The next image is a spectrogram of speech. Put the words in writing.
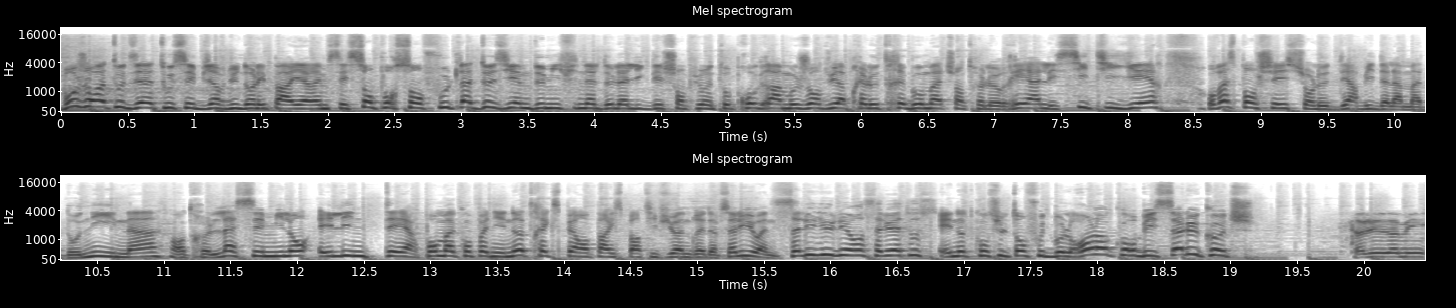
Bonjour à toutes et à tous et bienvenue dans les paris RMC 100% foot. La deuxième demi-finale de la Ligue des Champions est au programme aujourd'hui après le très beau match entre le Real et City hier. On va se pencher sur le derby de la Madonnina entre l'AC Milan et l'Inter. Pour m'accompagner, notre expert en paris sportif Johan Bredov. Salut Johan. Salut Julien, salut à tous. Et notre consultant football Roland Courbis. Salut coach. Salut les amis.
